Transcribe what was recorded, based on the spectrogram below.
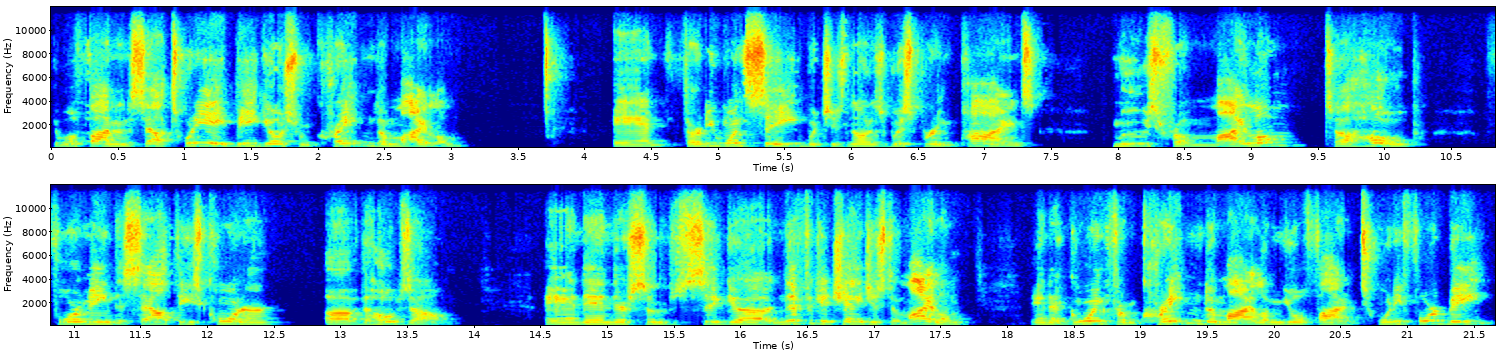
and we'll find in the south, 28B goes from Creighton to Milam, and 31C, which is known as Whispering Pines, moves from Milam to Hope, forming the southeast corner of the Hope Zone. And then there's some significant changes to Milam. And uh, going from Creighton to Milam, you'll find 24B,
